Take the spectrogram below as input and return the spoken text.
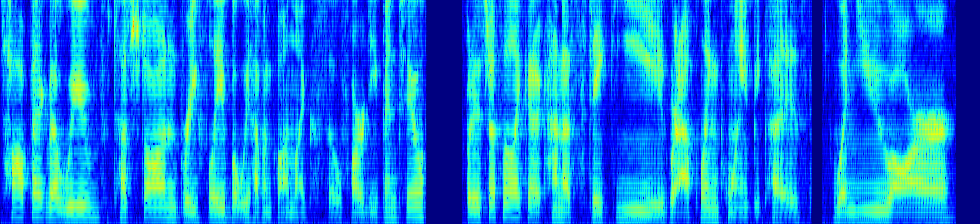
topic that we've touched on briefly, but we haven't gone like so far deep into. But it's just like a kind of sticky grappling point because when you are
